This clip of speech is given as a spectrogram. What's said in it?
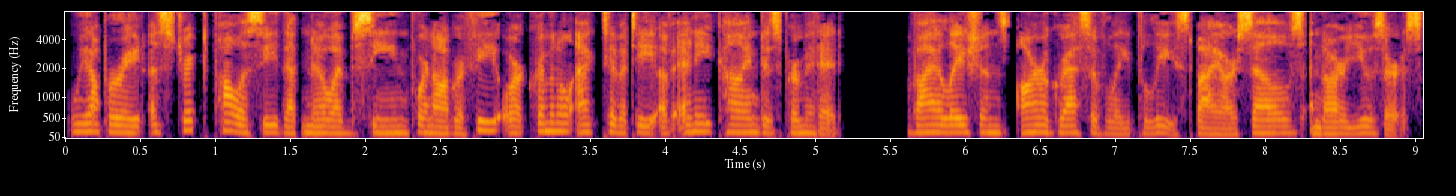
We operate a strict policy that no obscene pornography or criminal activity of any kind is permitted. Violations are aggressively policed by ourselves and our users.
